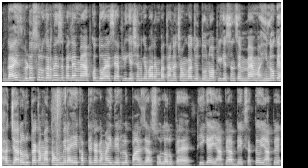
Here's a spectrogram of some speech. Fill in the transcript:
गाइस वीडियो शुरू करने से पहले मैं आपको दो ऐसे एप्लीकेशन के बारे में बताना चाहूँगा, जो दोनों एप्लीकेशन से मैं महीनों के हज़ारों रुपए कमाता हूँ। मेरा एक हफ़्ते का कमाई देख लो, पाँच हज़ार सोलह रुपये है। ठीक है, यहाँ पे आप देख सकते हो, यहाँ पे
